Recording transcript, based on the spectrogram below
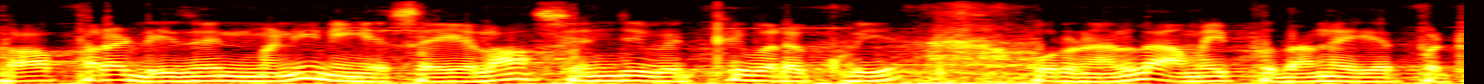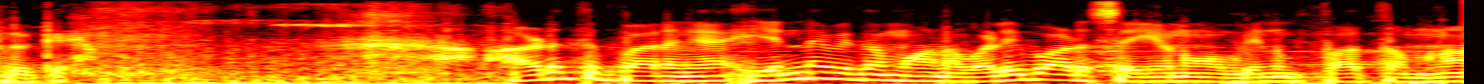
ப்ராப்பராக டிசைன் பண்ணி நீங்கள் செய்யலாம். செஞ்சு வெற்றி பெறக்கூடிய ஒரு நல்ல அமைப்பு தாங்க ஏற்பட்டிருக்கு. அடுத்து பாருங்கள் என்ன விதமான வழிபாடு செய்யணும் அப்படின்னு பார்த்தோம்னா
